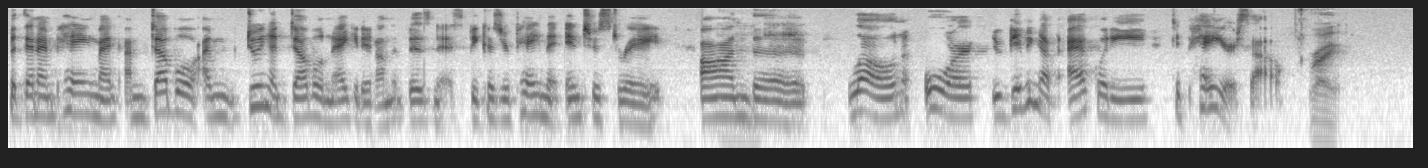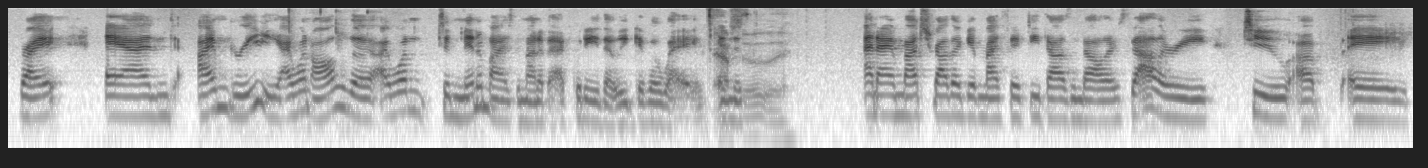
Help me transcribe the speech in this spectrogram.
But then I'm paying my, I'm double, I'm doing a double negative on the business because you're paying the interest rate on the loan or you're giving up equity to pay yourself. Right. Right. And I'm greedy. I want all of the, I want to minimize the amount of equity that we give away. Absolutely and I much rather give my fifty thousand dollars salary to a, a,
